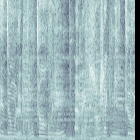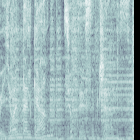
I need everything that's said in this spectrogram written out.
Laissez donc le bon temps rouler avec Jean-Jacques Milteau et Johan Dalgarde sur TSF Jazz.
